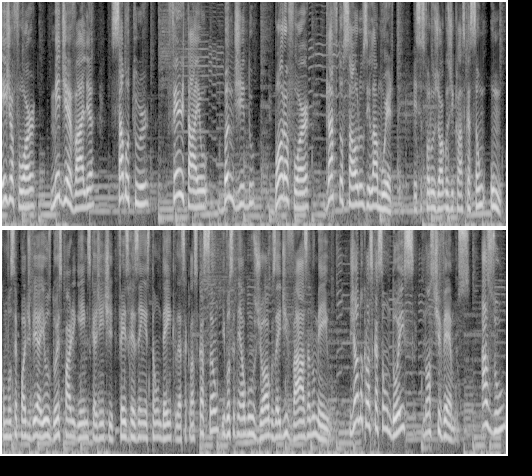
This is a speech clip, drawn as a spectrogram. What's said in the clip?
Age of War, Medievalia, Saboteur, Fairy Tail, Bandido, God of War, Draftosaurus e La Muerte. Esses foram os jogos de classificação 1. Como você pode ver aí, os dois party games que a gente fez resenha estão dentro dessa classificação e você tem alguns jogos aí de vaza no meio. Já no classificação 2, nós tivemos Azul,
